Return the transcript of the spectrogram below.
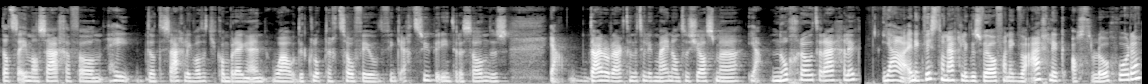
dat ze eenmaal zagen van... hey, dat is eigenlijk wat het je kan brengen. En wauw, er klopt echt zoveel. Dat vind ik echt super interessant. Dus ja, daardoor raakte natuurlijk mijn enthousiasme ja, nog groter eigenlijk ja, en ik wist dan eigenlijk dus wel van ik wil eigenlijk astroloog worden.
